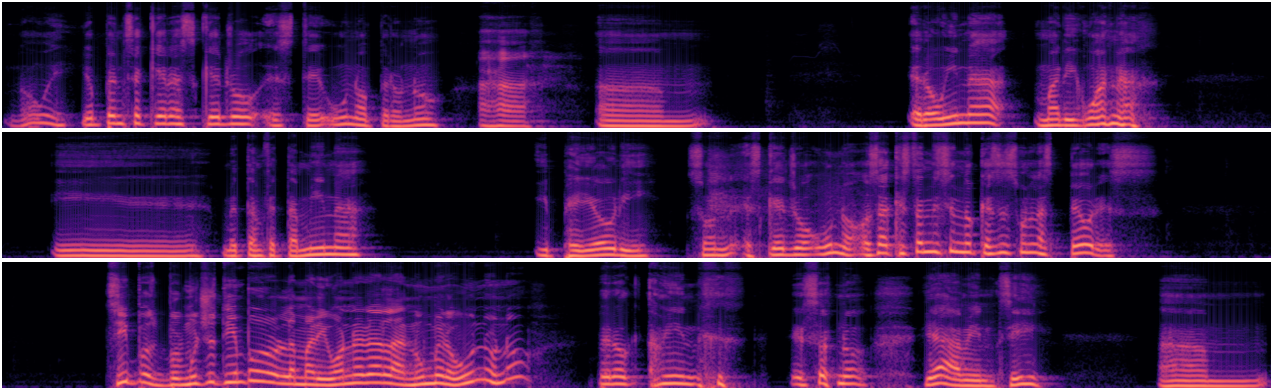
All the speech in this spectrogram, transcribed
No, güey. Yo pensé que era schedule este 1, pero no. Ajá. Heroína, marihuana y metanfetamina y peyote son schedule 1. O sea, que están diciendo que esas son las peores. Sí, pues por mucho tiempo la marihuana era la número uno, ¿no? Pero, I mean, eso no. Ya, I mean, sí. Am,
